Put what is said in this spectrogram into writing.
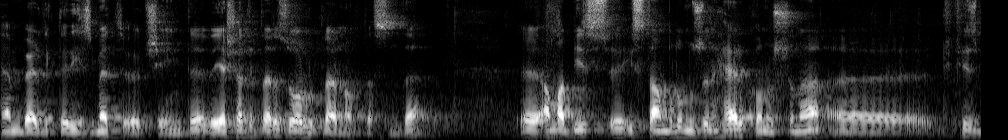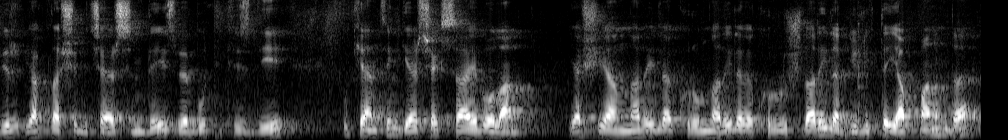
hem verdikleri hizmet ölçeğinde ve yaşadıkları zorluklar noktasında. E, ama biz e, İstanbul'umuzun her konusuna e, titiz bir yaklaşım içerisindeyiz ve bu titizliği bu kentin gerçek sahibi olan yaşayanlarıyla, kurumlarıyla ve kuruluşlarıyla birlikte yapmanın da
